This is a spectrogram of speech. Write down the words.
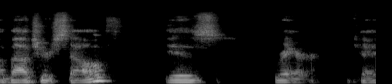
about yourself is rare. Okay.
